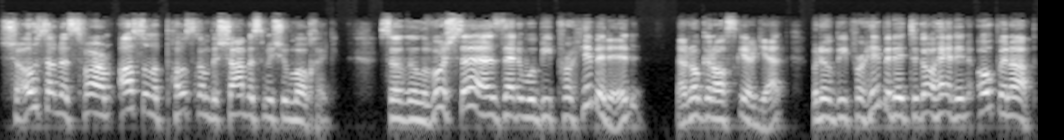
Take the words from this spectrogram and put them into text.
farm also the so the Lavush says that it would be prohibited. Now, don't get all scared yet, but it would be prohibited to go ahead and open up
